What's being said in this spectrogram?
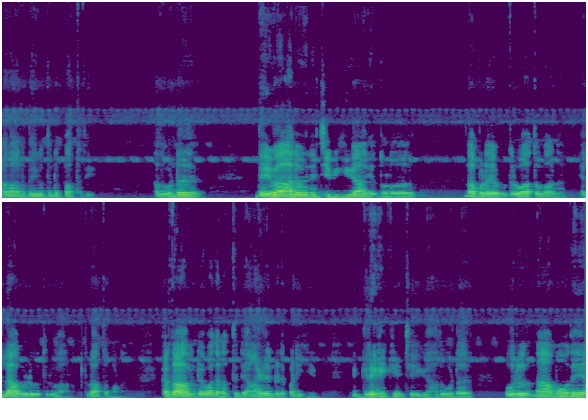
അതാണ് ദൈവത്തിന്റെ പദ്ധതി. അതുകൊണ്ട് ദൈവ ആലോചന ജീവിക്കുക എന്നുള്ളത് നമ്മുടെ ഉത്തരവാദിത്വമാണ്. എല്ലാവരുടെയും ഉത്തരവാദിത്വമാണ്. കർത്താവിന്റെ വചനത്തിന്റെ ആഴങ്ങളെ പഠിക്കുകയും ഗ്രഹിക്കുകയും ചെയ്യുക. അതുകൊണ്ട് ഒരു നാമോദയ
